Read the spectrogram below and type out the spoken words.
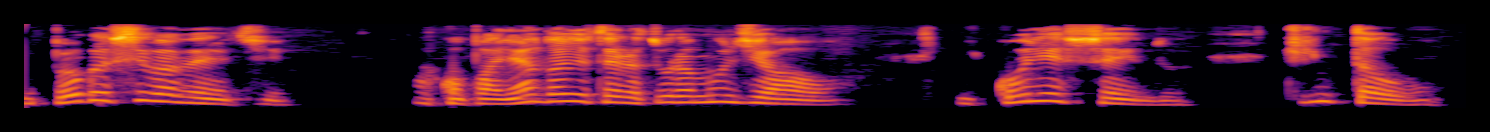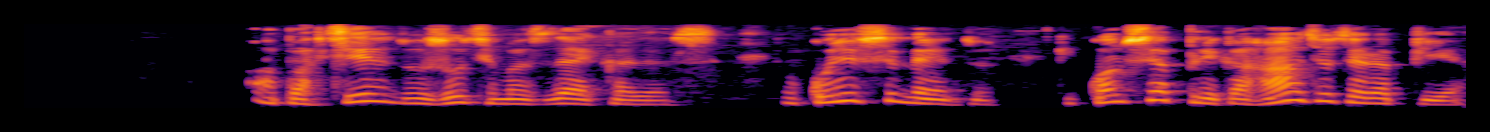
e progressivamente, acompanhando a literatura mundial e conhecendo que então, a partir das últimas décadas, o conhecimento que quando se aplica a radioterapia,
